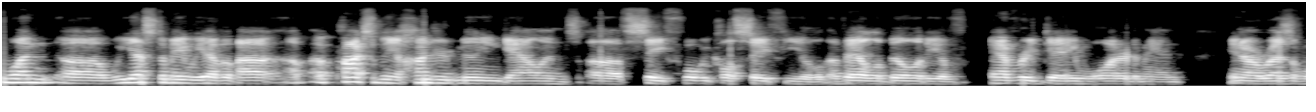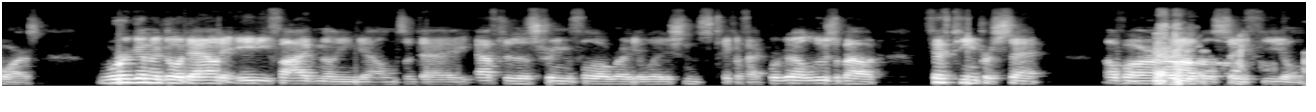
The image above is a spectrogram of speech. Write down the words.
one, uh, we estimate we have about uh, approximately 100 million gallons of safe, what we call safe yield, availability of everyday water demand in our reservoirs. We're going to go down to 85 million gallons a day after the stream flow regulations take effect. We're going to lose about 15% of our available safe yield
